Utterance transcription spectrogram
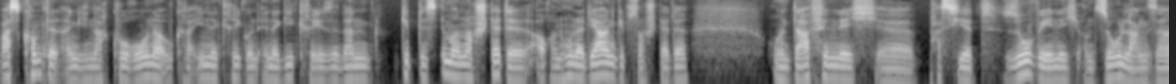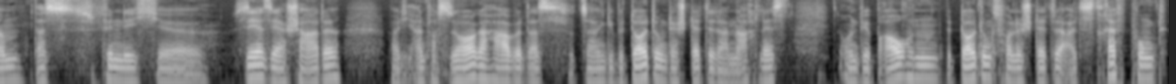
was kommt denn eigentlich nach Corona, Ukraine-Krieg und Energiekrise, dann gibt es immer noch Städte, auch in 100 Jahren gibt es noch Städte, und da finde ich, äh, passiert so wenig und so langsam. Das finde ich äh, sehr, sehr schade, weil ich einfach Sorge habe, dass sozusagen die Bedeutung der Städte da nachlässt. Und wir brauchen bedeutungsvolle Städte als Treffpunkt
